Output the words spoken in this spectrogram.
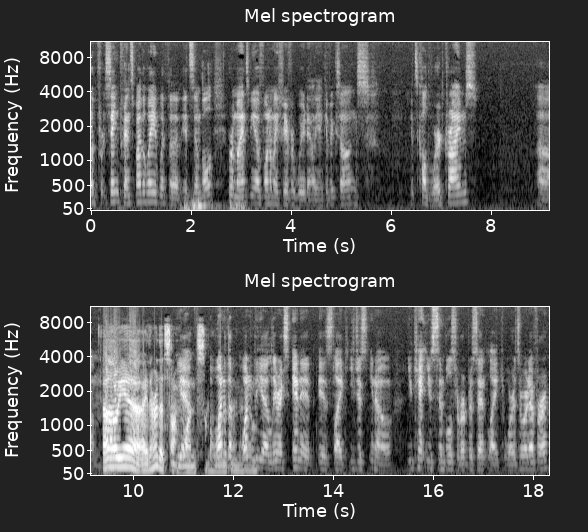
uh, pr- saying Prince, by the way, with uh, its symbol, reminds me of one of my favorite Weird Al Yankovic songs. It's called Word Crimes. Um, Oh yeah, I heard that song Yeah, once. one of the one of the uh, lyrics in it is like you just you know you can't use symbols to represent like words or whatever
